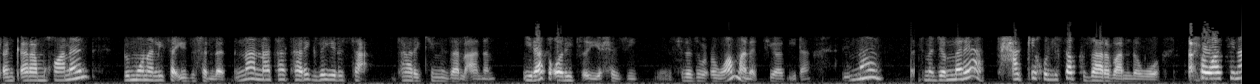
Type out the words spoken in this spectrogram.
ጠንቀራ ምዃነን ብሞናሊሳ እዩ ዝፍለጥ እና ናታ ታሪክ ዘይርሳዕ ታሪክ እዩ ንዘላኣለም ኢዳ ተቆሪፁ እዩ ሕዚ ስለ ዝውዕዋ ማለት እዩ ኣብ ኢዳ እና እቲ መጀመርያ ሓቂ ኩሉ ሰብ ክዛረብ ኣለዎ ኣሕዋት ኢና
